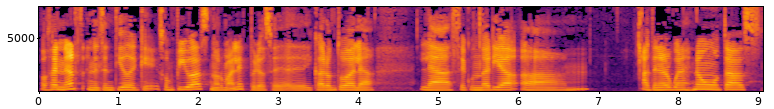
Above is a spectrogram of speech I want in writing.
O sea, nerds en el sentido de que son pibas normales, pero se dedicaron toda la, la secundaria a, a tener buenas notas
